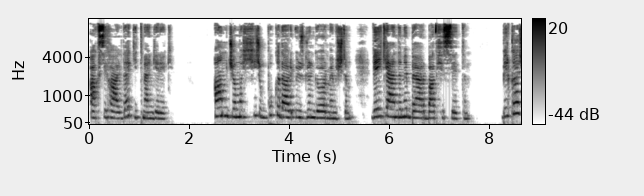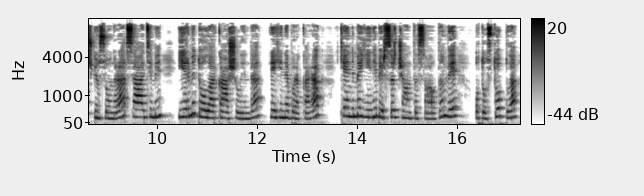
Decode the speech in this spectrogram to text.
Aksi halde gitmen gerek. Amcamı hiç bu kadar üzgün görmemiştim ve kendimi berbat hissettim. Birkaç gün sonra saatimi 20 dolar karşılığında rehine bırakarak kendime yeni bir sırt çantası aldım ve otostopla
